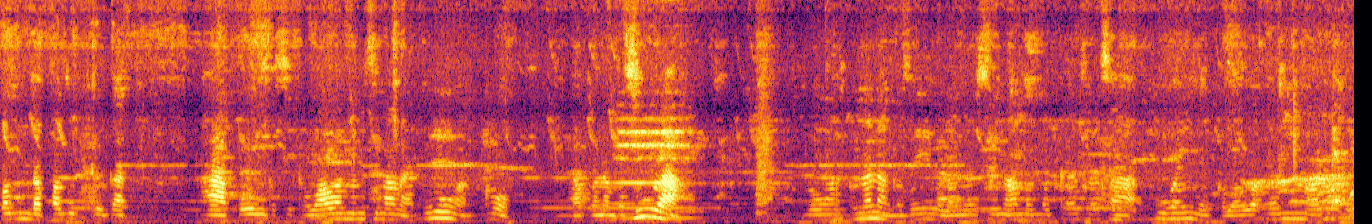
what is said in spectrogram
pagod na pagod kagat hapon kasi kawawa naman si mama. Tulungan ko. Tapos ng basura. Tulungan ko na lang kasi wala na si mama magkasa sa buhay niya. Kawawa na ni mama ko.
